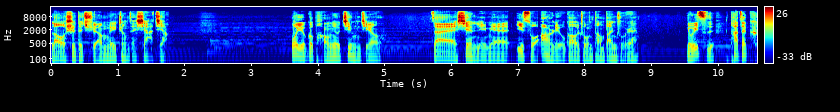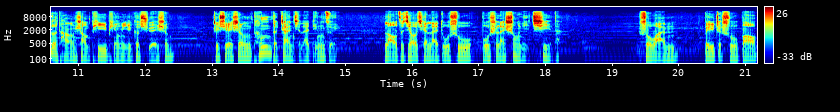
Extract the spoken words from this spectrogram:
老师的权威正在下降。我有个朋友静静，在县里面一所二流高中当班主任。有一次，他在课堂上批评一个学生，这学生腾地站起来顶嘴：“老子交钱来读书，不是来受你气的。”说完，背着书包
